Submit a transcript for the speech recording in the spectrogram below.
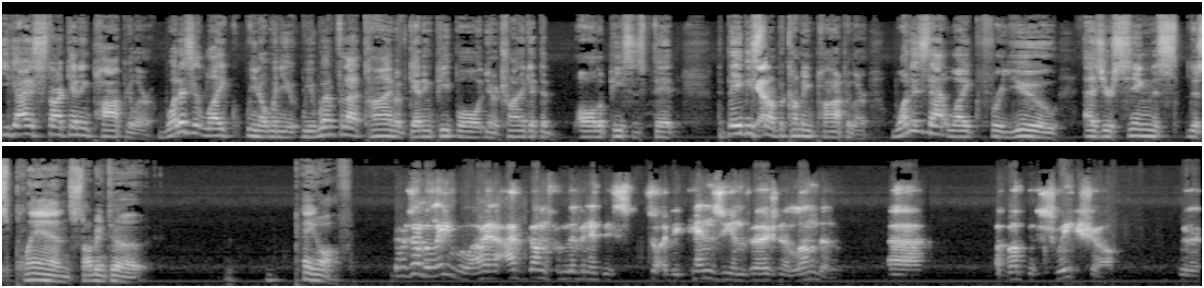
you guys start getting popular. What is it like? You know, when you we went for that time of getting people, you know, trying to get the all the pieces fit the Babys yeah. start becoming popular. What is that like for you as you're seeing this this plan starting to pay off? It was unbelievable. I mean, I've gone from living in this sort of Dickensian version of London, uh, above the sweet shop, with a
